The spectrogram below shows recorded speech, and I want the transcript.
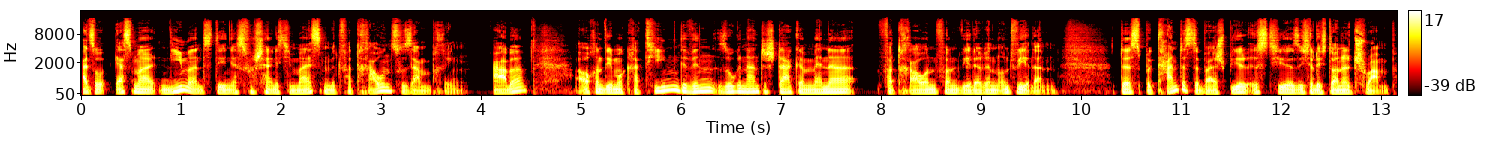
Also erstmal niemand, den jetzt wahrscheinlich die meisten mit Vertrauen zusammenbringen. Aber auch in Demokratien gewinnen sogenannte starke Männer Vertrauen von Wählerinnen und Wählern. Das bekannteste Beispiel ist hier sicherlich Donald Trump.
